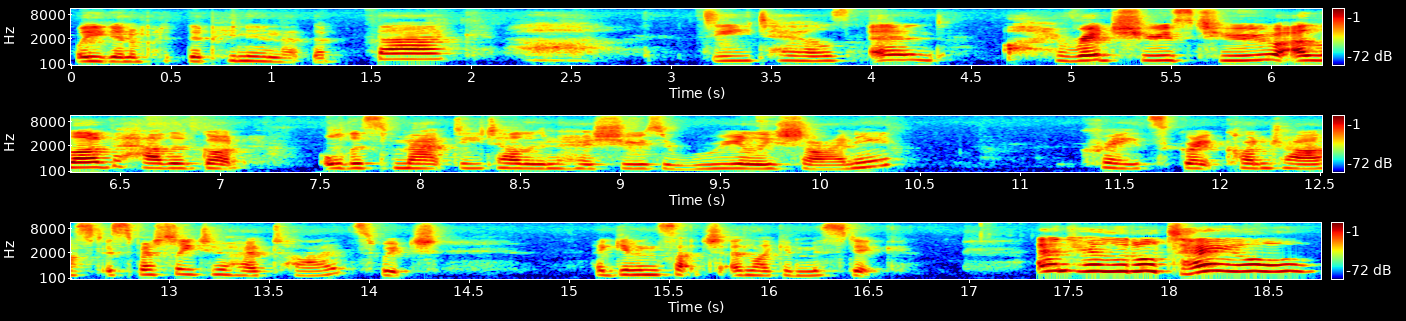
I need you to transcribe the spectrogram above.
Where you're going to put the pin in at the back. Details and oh, red shoes too. I love how they've got all this matte detail in her shoes are really shiny. Creates great contrast, especially to her tights, which are given such a, like a mystic. And her little tail!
